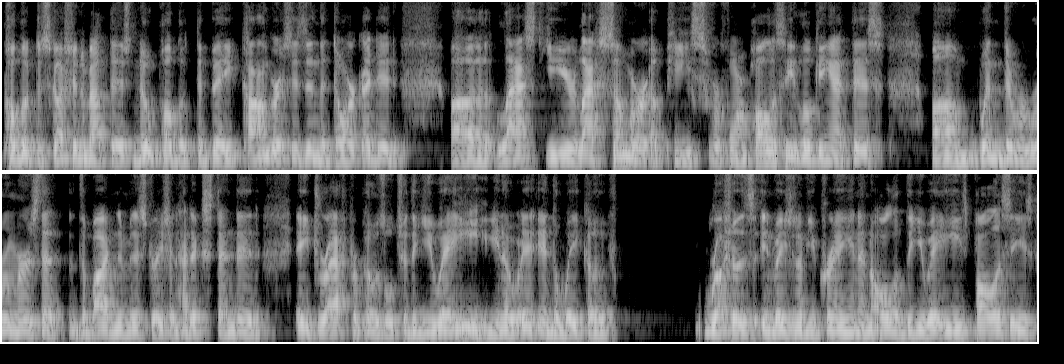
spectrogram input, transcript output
public discussion about this, no public debate. Congress is in the dark. I did uh, last year, last summer, a piece for foreign policy looking at this. Um, when there were rumors that the Biden administration had extended a draft proposal to the UAE, you know, in, in the wake of Russia's invasion of Ukraine and all of the UAE's policies.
